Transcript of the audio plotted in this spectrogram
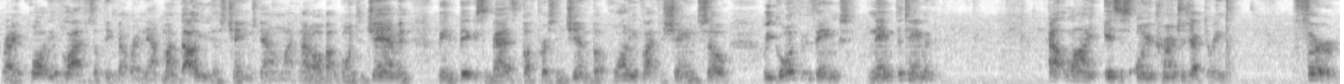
right? Quality of life is what I'm thinking about right now. My value has changed down in life. Not all about going to gym and being the biggest and baddest buff person in gym, but quality of life has changed. So we going through things, name entertainment, outline is this on your current trajectory? Third,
